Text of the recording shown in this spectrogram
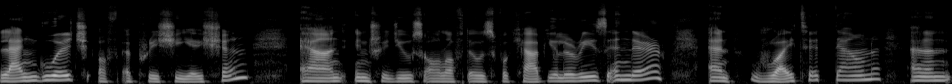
language of appreciation and introduce all of those vocabularies in there and write it down and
